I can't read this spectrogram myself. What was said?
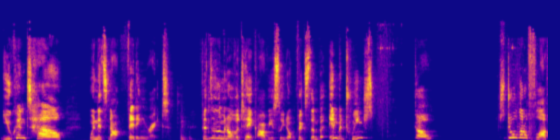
You can tell when it's not fitting right. If it's in the middle of a take, obviously don't fix them, but in between, just go. Just do a little fluff.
